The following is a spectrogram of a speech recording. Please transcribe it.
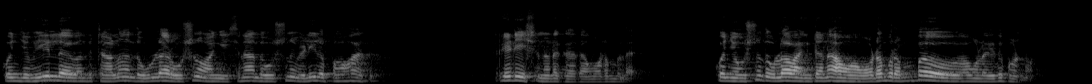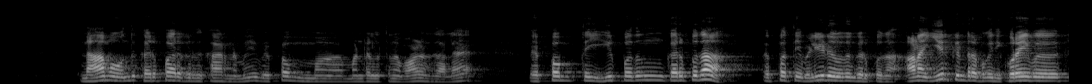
கொஞ்சம் வெயிலில் வந்துட்டாலும் அந்த உள்ளார உஷ்ணம் வாங்கிச்சுன்னா அந்த உஷ்ணம் வெளியில் போகாது. ரேடியேஷன் நடக்காது அவன் உடம்புல. கொஞ்சம் உஷ்ணத்தை உள்ளே வாங்கிட்டான்னா அவன் உடம்பு ரொம்ப அவங்கள இது பண்ணும். நாம் வந்து கருப்பாக இருக்கிறதுக்கு காரணமே வெப்ப ம மண்டலத்தில் வாழறதால வெப்பத்தை ஈர்ப்பதும் கருப்பு தான் வெப்பத்தை வெளியிடுவதும் கருப்பு தான் ஆனால் ஈர்க்கின்ற பகுதி குறைவு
